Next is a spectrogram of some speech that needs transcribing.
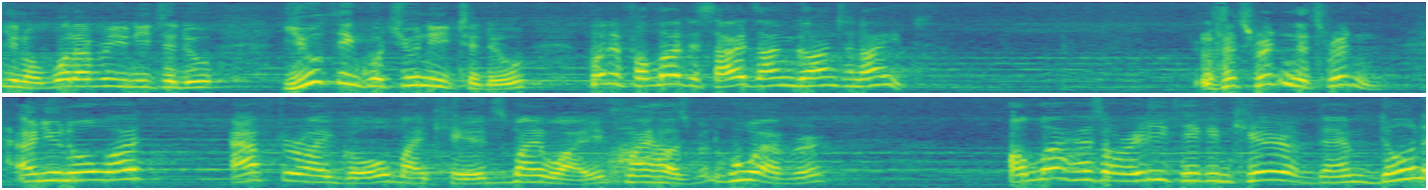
you know whatever you need to do, you think what you need to do, but if Allah decides I'm gone tonight. If it's written, it's written. And you know what? After I go, my kids, my wife, my husband, whoever, Allah has already taken care of them. Don't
